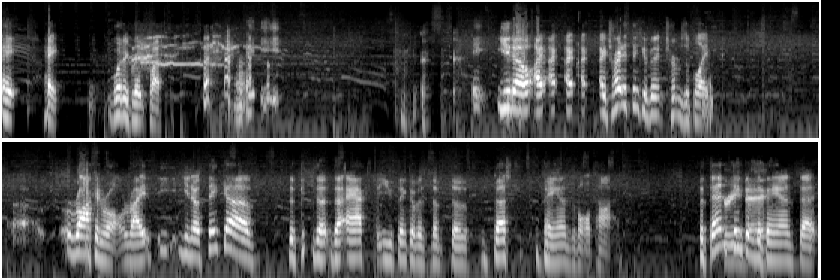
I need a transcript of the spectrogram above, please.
Hey, hey, what a great question. you know, I, I, I, I try to think of it in terms of like uh, rock and roll, right? You know, think of the the the acts that you think of as the the best bands of all time, but then Green think of the bands that.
